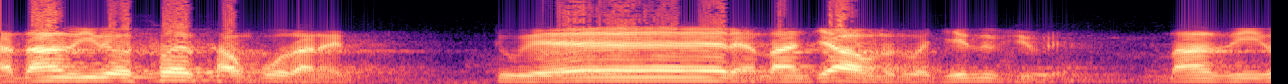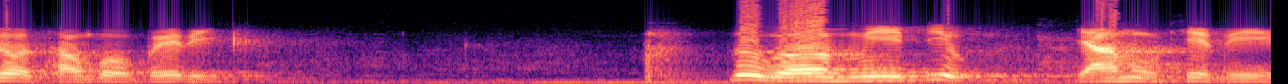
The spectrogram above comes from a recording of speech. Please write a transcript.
အတန်စီတို့ဆွဲဆောင်ပို့တာနဲ့တူတယ်တဲ့အတန်ကြောက်လို့သူကကျေးဇူးပြုတယ်။တန်စီတို့ဆောင်ဖို့ပေးသည် သူ့ကိုမိပြုကြားမှုဖြစ်သည်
